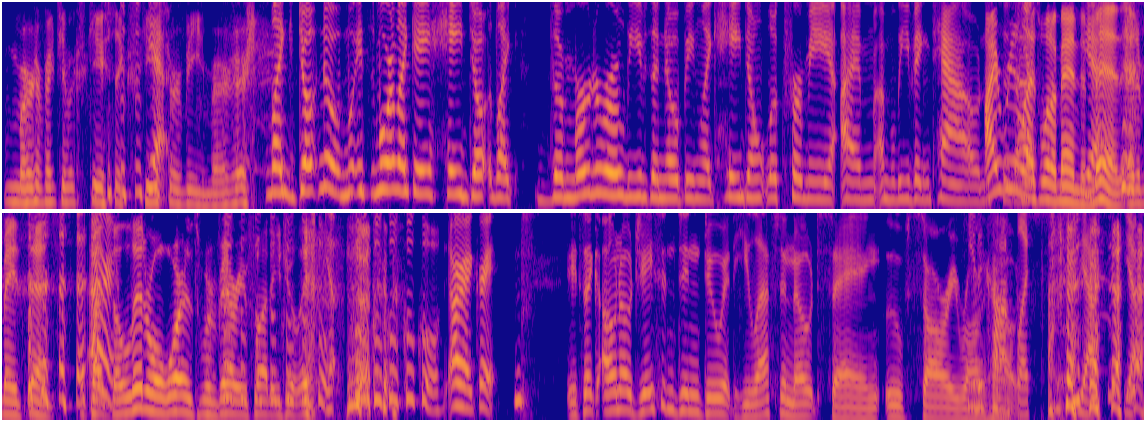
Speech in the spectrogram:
Murder victim excuse excuse Yes. for being murdered. like don't no it's more like a hey don't like the murderer leaves a note being like hey don't look for me i'm i'm leaving town I so realized that- what Amanda yeah. meant, and it made sense. But right. the literal words were very funny, cool, cool, Julia. cool, cool, cool, cool, cool, cool. all right great It's like, oh no, Jason didn't do it. He left a note saying, oops, sorry, wrong Heated conflict. house. yeah, yeah.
